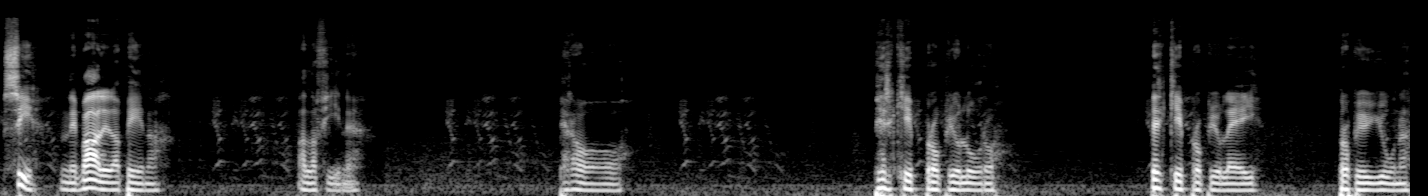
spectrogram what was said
Sì, ne vale la pena. Alla fine. Però... Perché proprio loro? Perché proprio lei? Proprio Yuna?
